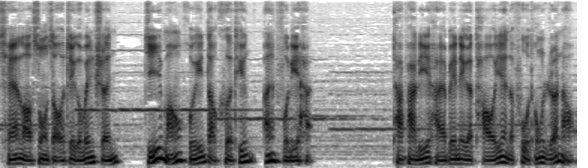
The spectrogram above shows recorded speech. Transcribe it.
钱老送走这个瘟神，急忙回到客厅安抚李海。他怕李海被那个讨厌的傅彤惹恼，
